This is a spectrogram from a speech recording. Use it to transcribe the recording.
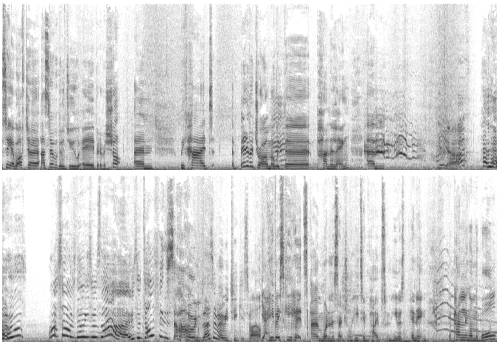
so yeah, we're off to Asda. We're going to do a bit of a shop. Um, we've had a bit of a drama with the panelling. Um, yeah. hello. What sort of noise was that? It was a dolphin sound. That's a very cheeky smile. Yeah, he basically hit um, one of the central heating pipes when he was pinning the panelling on the wall.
